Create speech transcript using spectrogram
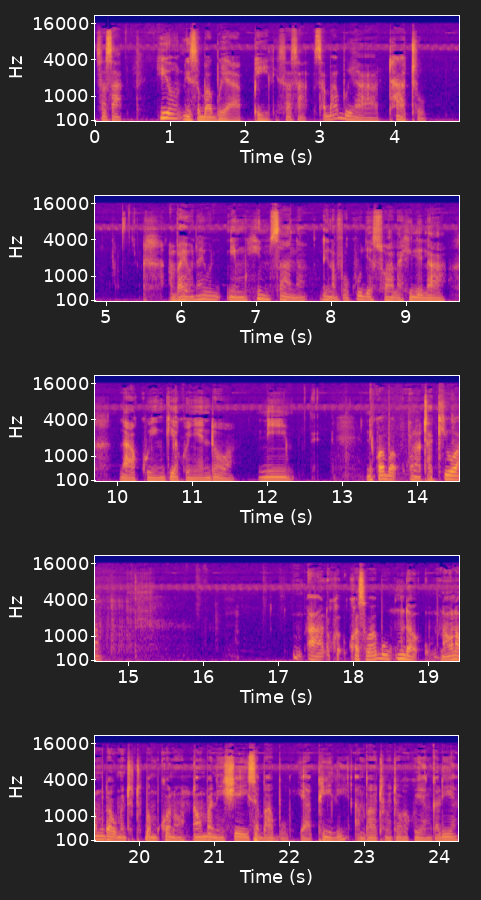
Sasa hiyo ni sababu ya pili. Sasa sababu ya tatu ambayo nayo ni muhimu sana linavyokuja swala hili la la kuingia kwenye ndoa ni ni kwamba unatakiwa uh, kwa, kwa sababu muda naona muda umetutupa mkono naomba niishie hii sababu ya pili ambayo tumetoka kuiangalia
